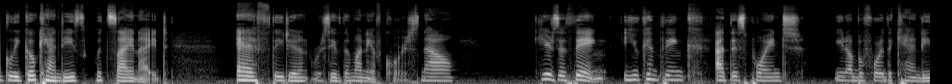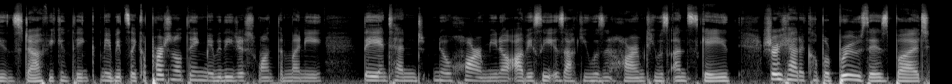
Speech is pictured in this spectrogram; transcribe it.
Glico candies with cyanide if they didn't receive the money, of course. Now, here's the thing you can think at this point, you know, before the candy and stuff, you can think maybe it's like a personal thing, maybe they just want the money. They intend no harm. You know, obviously Izaki wasn't harmed, he was unscathed. Sure, he had a couple bruises, but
